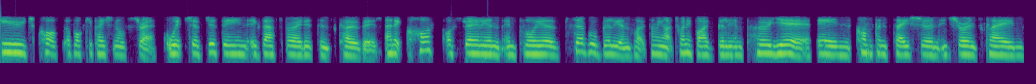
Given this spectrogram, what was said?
huge cost of occupational stress, which have just been exacerbated since COVID, and it costs Australian employers several billions, like something like 25 billion per year in compensation, insurance claims,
